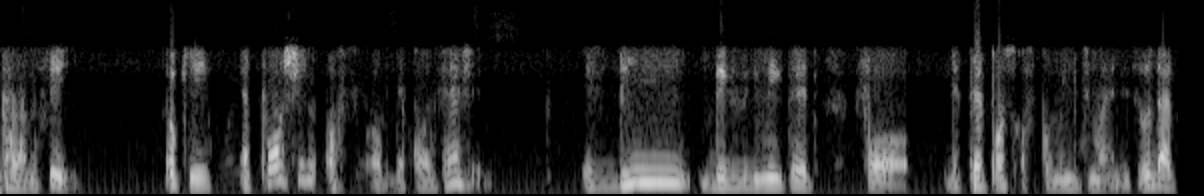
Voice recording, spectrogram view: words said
Galamsey, okay, a portion of, of the concession is being designated for the purpose of community mining so that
